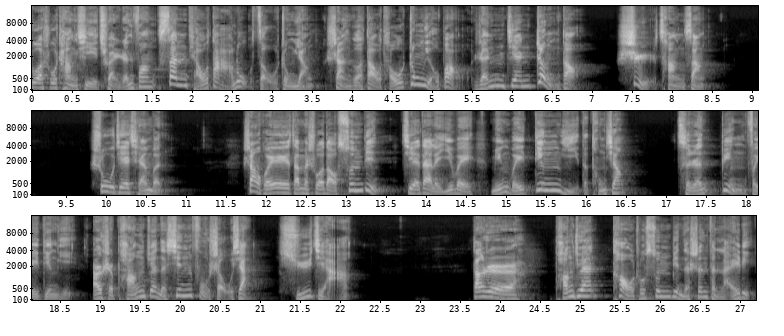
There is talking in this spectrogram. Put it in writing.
说书唱戏劝人方，三条大路走中央。善恶到头终有报，人间正道是沧桑。书接前文，上回咱们说到，孙膑接待了一位名为丁乙的同乡，此人并非丁乙，而是庞涓的心腹手下徐甲。当日。庞涓套出孙膑的身份来历，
